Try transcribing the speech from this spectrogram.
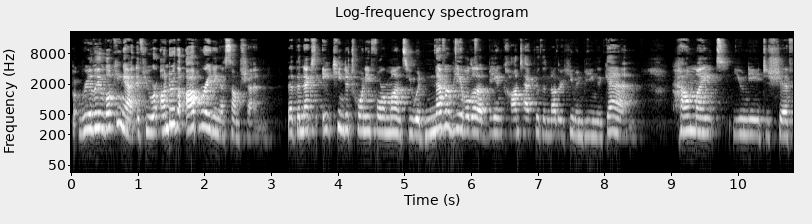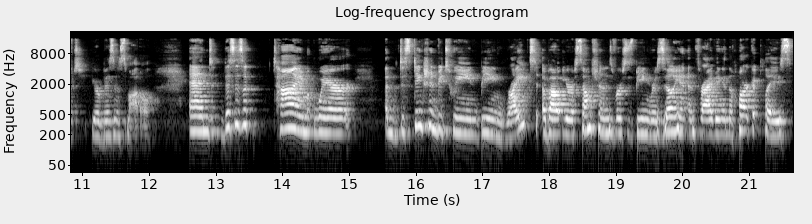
But really looking at if you were under the operating assumption that the next 18 to 24 months you would never be able to be in contact with another human being again, how might you need to shift your business model? And this is a time where a distinction between being right about your assumptions versus being resilient and thriving in the marketplace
